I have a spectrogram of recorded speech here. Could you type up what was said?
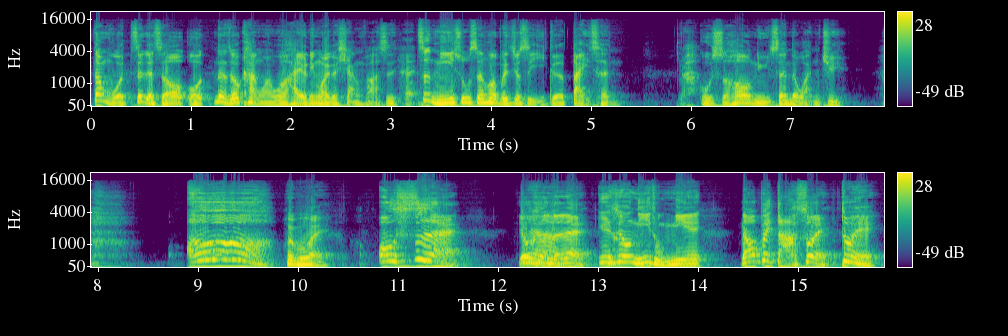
但我这个时候，我那时候看完，我还有另外一个想法是：这倪书生会不会就是一个代称？古时候女生的玩具？哦，会不会？哦，是哎，有可能哎，因为是用泥土捏，然后被打碎。对，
